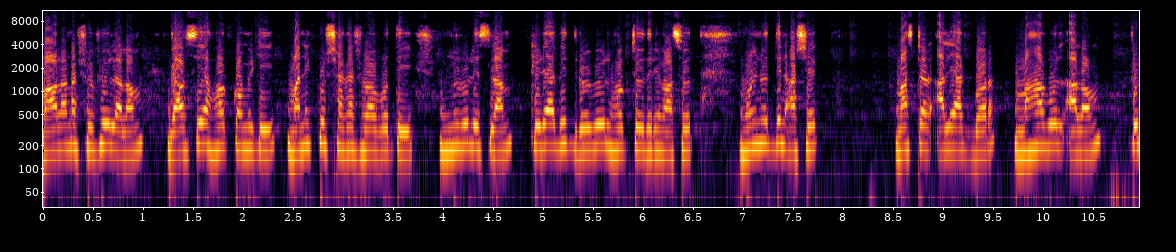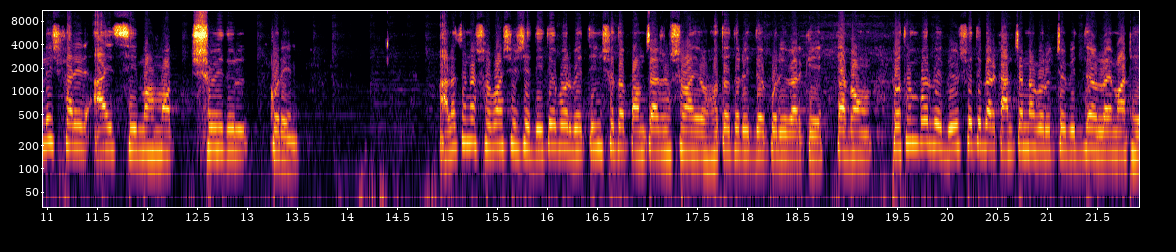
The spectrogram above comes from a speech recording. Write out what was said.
মাওলানা শফিউল আলম, গাউসিয়া হক কমিটি, মানিকপুর শাখা সভাপতি নুরুল ইসলাম, ক্রীড়াবিদ রবিউল হক চৌধুরী মাসুদ, মঈনুদ্দিন আশেক, মাস্টার আলী আকবর, মাহাবুল আলম, পুলিশ ফাঁড়ির আইসি মোহাম্মদ শহীদুল করিম। আলোচনা সভা শেষে দ্বিতীয় পর্বে তিনশত পঞ্চাশ অসহায় হতদরিদ্র পরিবারকে এবং প্রথম পর্বে বৃহস্পতিবার কাঞ্চননগর উচ্চ বিদ্যালয় মাঠে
